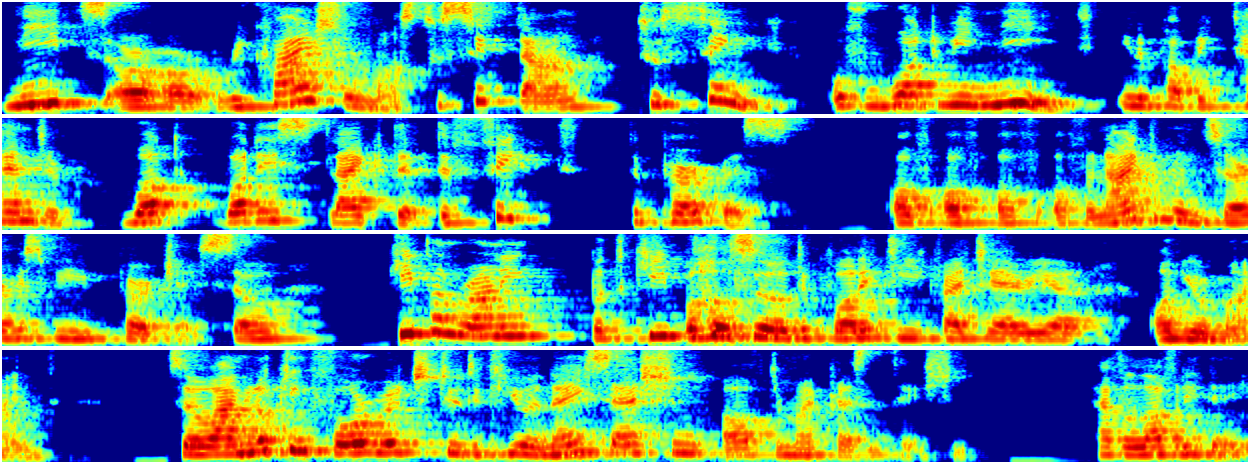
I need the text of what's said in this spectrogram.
needs or, or requires from us to sit down to think of what we need in a public tender what what is like the, the fit the purpose of, of, of, of an item and service we purchase so keep on running but keep also the quality criteria on your mind. So i'm looking forward to the q&a session after my presentation. Have a lovely day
